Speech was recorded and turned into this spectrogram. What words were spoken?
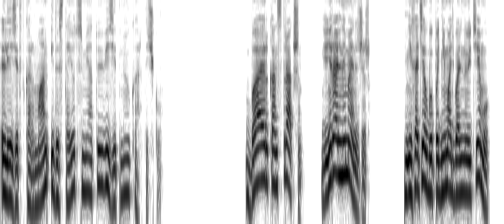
лезет в карман и достает смятую визитную карточку. «Байер Констракшн, генеральный менеджер. Не хотел бы поднимать больную тему,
